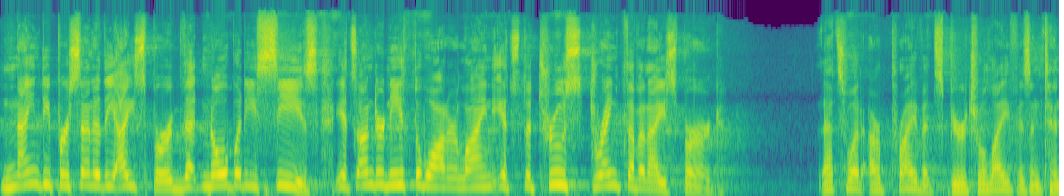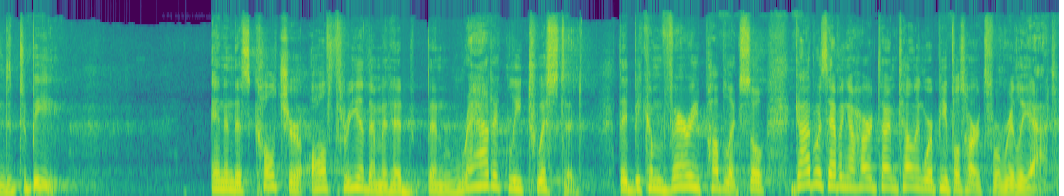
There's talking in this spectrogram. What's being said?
90% of the iceberg that nobody sees. It's underneath the waterline, it's the true strength of an iceberg. That's what our private spiritual life is intended to be. And in this culture, all three of them had been radically twisted. They'd become very public. So God was having a hard time telling where people's hearts were really at.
